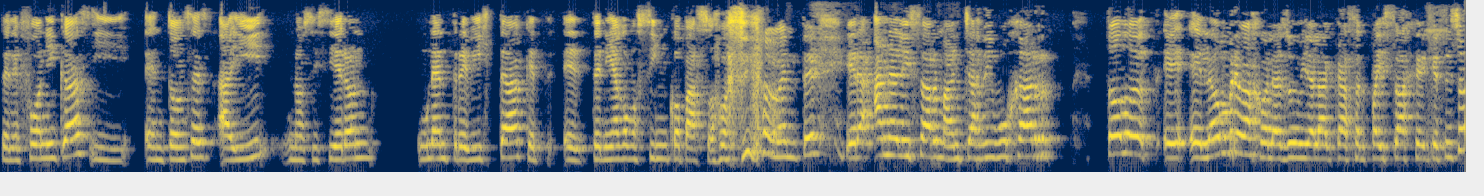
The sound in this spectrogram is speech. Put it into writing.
telefónicas y entonces ahí nos hicieron una entrevista que eh, tenía como cinco pasos, básicamente. Era analizar manchas, dibujar todo eh, el hombre bajo la lluvia, la casa, el paisaje, qué sé yo.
